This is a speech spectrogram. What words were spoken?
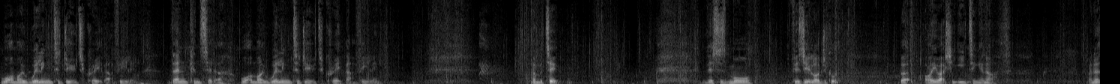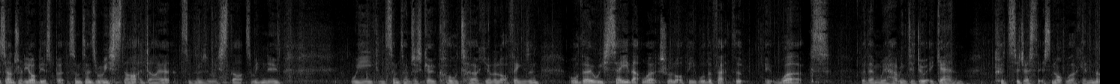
what am I willing to do to create that feeling. Then consider what am I willing to do to create that feeling. Number two, this is more physiological, but are you actually eating enough? I know it sounds really obvious, but sometimes when we start a diet, sometimes when we start something new, we can sometimes just go cold turkey on a lot of things. And although we say that works for a lot of people, the fact that it works, but then we're having to do it again, could suggest that it's not working.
